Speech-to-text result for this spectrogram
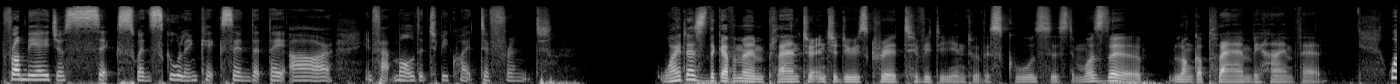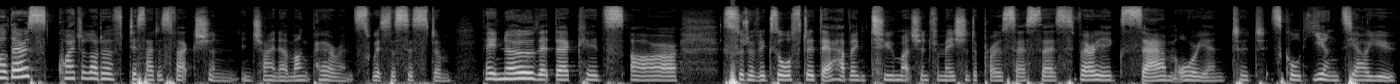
from the age of six, when schooling kicks in, that they are, in fact, molded to be quite different. Why does the government plan to introduce creativity into the school system? There a longer plan behind that? Well, there's quite a lot of dissatisfaction in China among parents with the system. They know that their kids are sort of exhausted, they're having too much information to process, they're very exam oriented. It's called Ying Jiaoyu,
